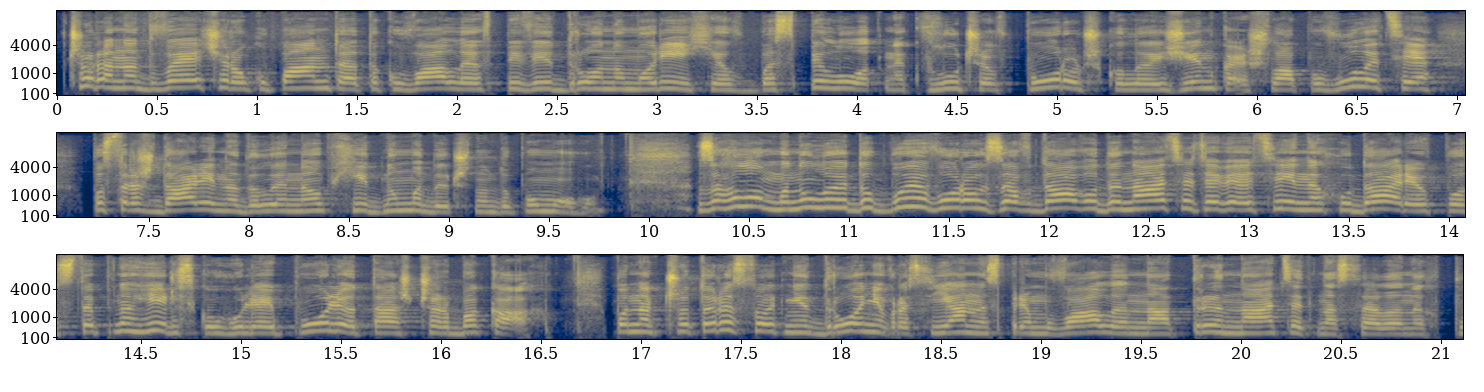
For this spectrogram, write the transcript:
Вчора надвечір окупанти атакували в дроном Оріхів. Безпілотник влучив поруч, коли жінка йшла по вулиці. Постраждалі надали необхідну медичну допомогу. Загалом минулої доби ворог завдав 11 авіаційних ударів по Степногірську, Гуляйполю та Щербаках. Понад чотири сотні дронів росіяни спрямували на 13 населених пунктів.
